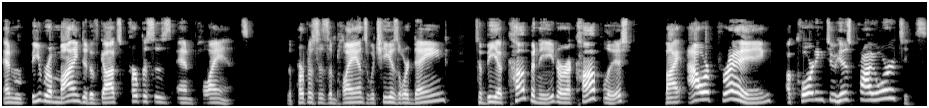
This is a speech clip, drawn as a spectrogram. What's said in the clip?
and be reminded of God's purposes and plans. The purposes and plans which He has ordained to be accompanied or accomplished by our praying according to His priorities.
